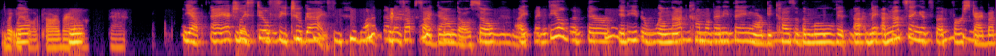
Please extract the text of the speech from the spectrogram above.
what your well, thoughts are around well, that. Yeah, I actually still see two guys. One of them is upside down though, so I, I feel that there it either will not come of anything or because of the move. It I am not saying it's the first guy, but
